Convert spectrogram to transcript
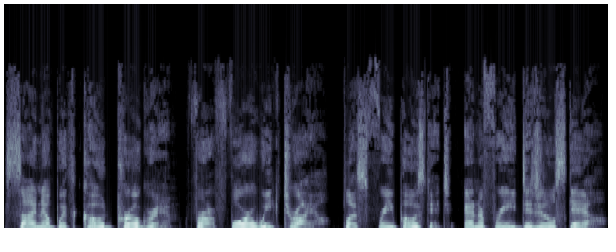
Sign up with code program for a 4-week trial plus free postage and a free digital scale.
